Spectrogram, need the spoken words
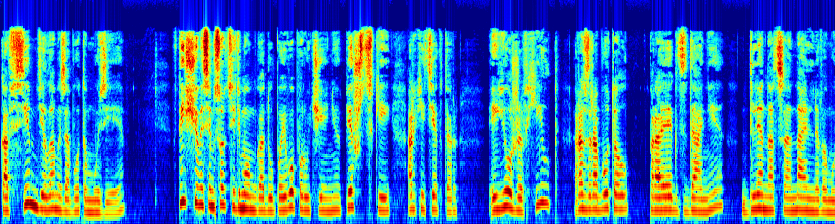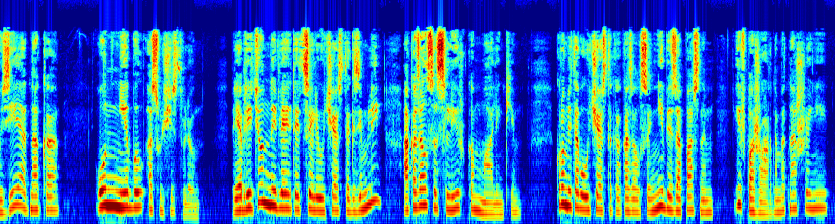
ко всем делам и заботам музея. В 1807 году по его поручению пештский архитектор Йожеф Хилд разработал проект здания для Национального музея, однако он не был осуществлен. Приобретенный для этой цели участок земли оказался слишком маленьким. Кроме того, участок оказался небезопасным и в пожарном отношении –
